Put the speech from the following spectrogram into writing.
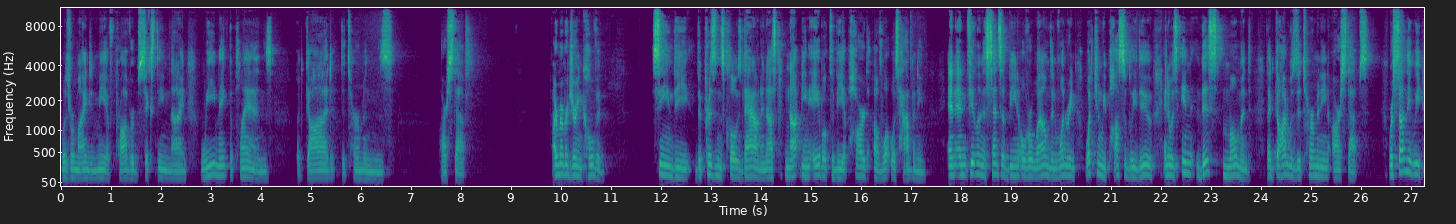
was reminding me of Proverbs 16 9. We make the plans, but God determines our step. I remember during COVID, seeing the, the prisons closed down and us not being able to be a part of what was happening and, and feeling a sense of being overwhelmed and wondering what can we possibly do and it was in this moment that god was determining our steps where suddenly we,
